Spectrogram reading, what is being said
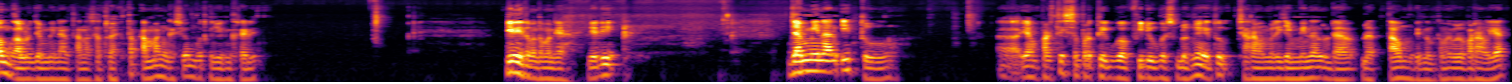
Om kalau jaminan tanah satu hektar aman gak sih om buat ngajuin kredit? Gini teman-teman ya. Jadi Jaminan itu uh, yang pasti seperti gua video gue sebelumnya itu cara memilih jaminan udah udah tahu mungkin teman-teman udah pernah lihat.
